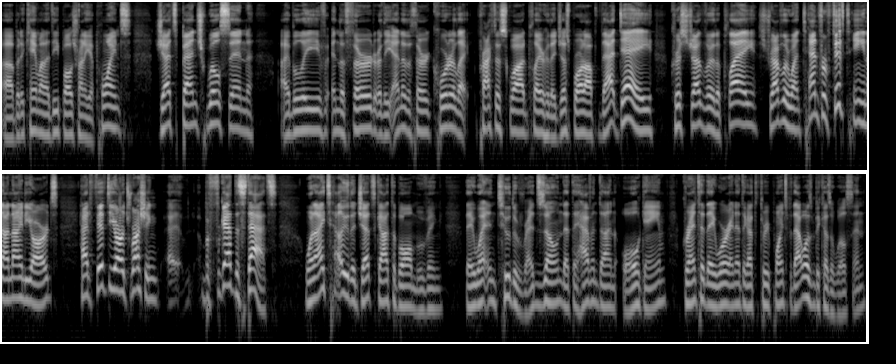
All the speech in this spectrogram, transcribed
uh, but it came on a deep ball trying to get points. Jets bench Wilson, I believe, in the third or the end of the third quarter, let practice squad player who they just brought up that day, Chris Streveler, the play. Streveler went 10 for 15 on 90 yards, had 50 yards rushing, uh, but forget the stats. When I tell you the Jets got the ball moving, they went into the red zone that they haven't done all game. Granted, they were in it, they got the three points, but that wasn't because of Wilson.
